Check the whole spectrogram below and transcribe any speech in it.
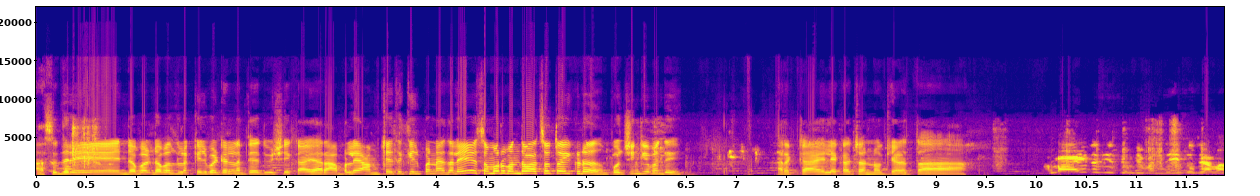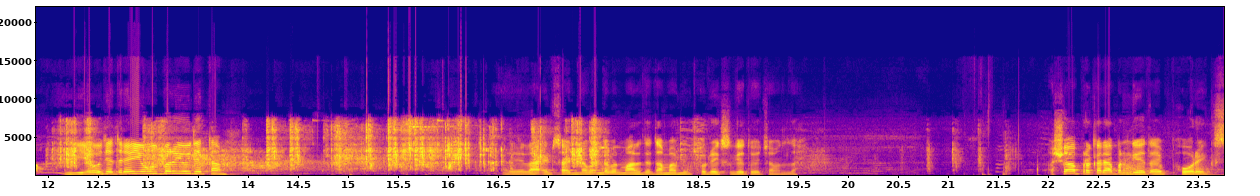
असं दे रे डबल डबल तुला किल भेटेल ना त्याच विषयी काय यार आपले आमच्या इथे किल पण नाही झालं. ए समोर बंद वाचवतो इकडं पोचिंकी मध्ये अरे काय लेखाच्या खेळता? येऊ देत रे येऊ बरं येऊ देत अरे राईट साईडनं बंद पण मारत थांबा मी फोर एक्स घेतो याच्यामधला. अशा प्रकारे आपण घेत आहे फोर एक्स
